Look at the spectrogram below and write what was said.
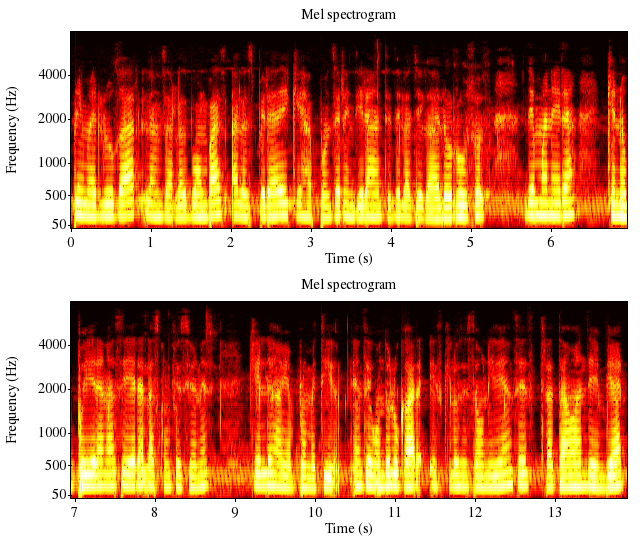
primer lugar, lanzar las bombas a la espera de que Japón se rindiera antes de la llegada de los rusos, de manera que no pudieran acceder a las confesiones que les habían prometido. En segundo lugar, es que los estadounidenses trataban de enviar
